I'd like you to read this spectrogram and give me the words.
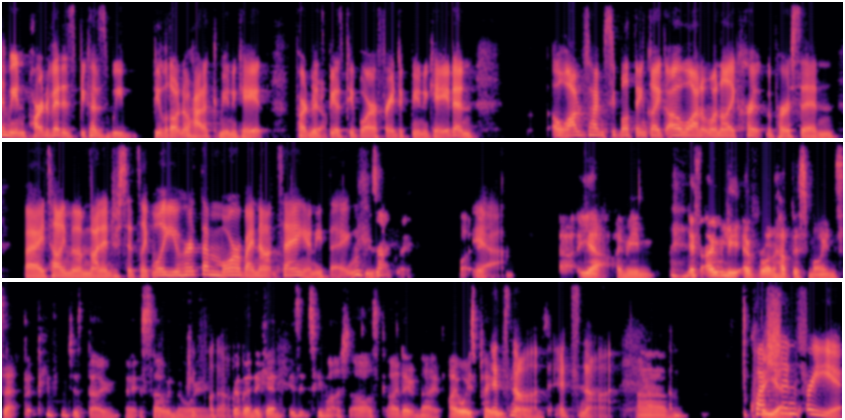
i mean part of it is because we people don't know how to communicate part of it's because people are afraid to communicate and a lot of times people think like oh well i don't want to like hurt the person by telling them i'm not interested. It's like well you hurt them more by not saying anything. Exactly. Like, yeah uh, yeah. I mean, if only everyone had this mindset, but people just don't, and it's so annoying. But then again, is it too much to ask? I don't know. I always play. it's not games. it's not Um, question for you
